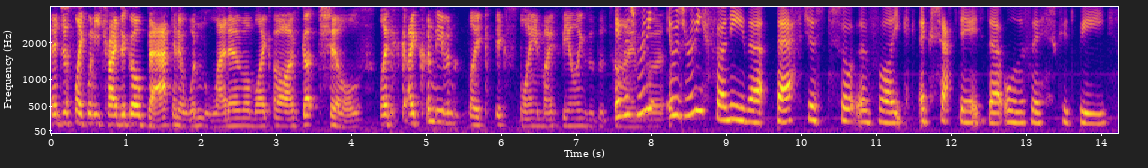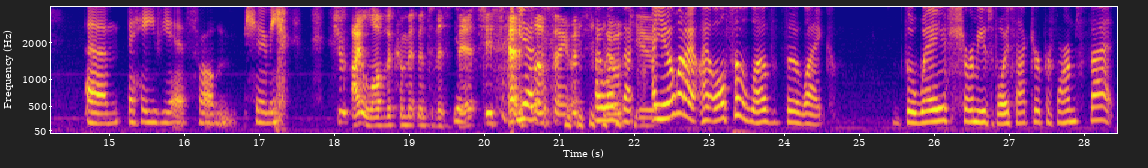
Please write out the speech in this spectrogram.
and just like when he tried to go back and it wouldn't let him. I'm like, oh, I've got chills. Like I couldn't even like explain my feelings at the time. it was really but- it was really funny that Beth just sort of like accepted that all of this could be um behavior from Shermy. She, I love the commitment to this Yes. bit. She said Yes. something. It was I so love that. cute. And you know what? I, I also love the like the way Shermy's voice actor performs that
